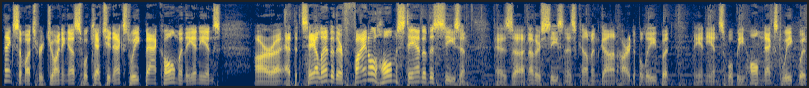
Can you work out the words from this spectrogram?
Thanks so much for joining us. We'll catch you next week back home when the Indians are uh, at the tail end of their final home stand of the season. As uh, another season has come and gone, hard to believe, but the Indians will be home next week with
